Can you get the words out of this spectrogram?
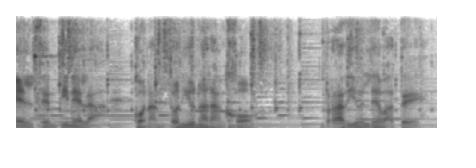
El Centinela, con Antonio Naranjo. Radio El Debate.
